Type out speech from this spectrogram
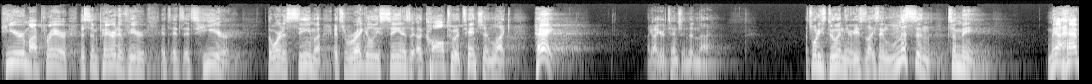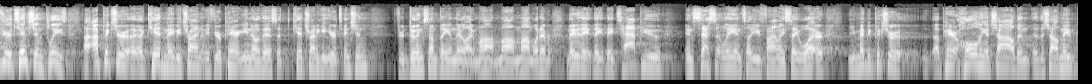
Hear my prayer. This imperative here, it's, it's, it's here. The word asema, it's regularly seen as a call to attention, like, hey, I got your attention, didn't I? That's what he's doing here. He's, like, saying, listen to me. May I have your attention, please? I, I picture a, a, kid maybe trying, if you're a parent, you know this, a kid trying to get your attention. If you're doing something and they're like, mom, mom, mom, whatever. Maybe they, they, they tap you incessantly until you finally say what, or you maybe picture a parent holding a child and uh, the child maybe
